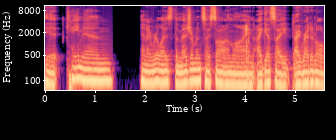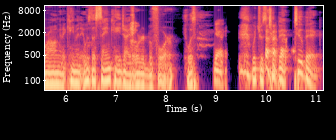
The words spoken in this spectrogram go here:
it came in and I realized the measurements I saw online, I guess I, I read it all wrong and it came in. It was the same cage I had ordered before. It was, yeah, which was too big, too big.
